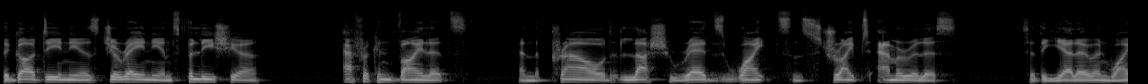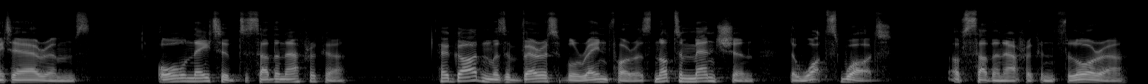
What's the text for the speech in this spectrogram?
the gardenias, geraniums, Felicia, African violets, and the proud, lush reds, whites, and striped amaryllis, to the yellow and white arums all native to southern Africa. Her garden was a veritable rainforest, not to mention the what's what of southern African flora.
